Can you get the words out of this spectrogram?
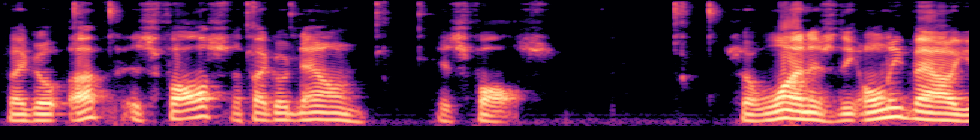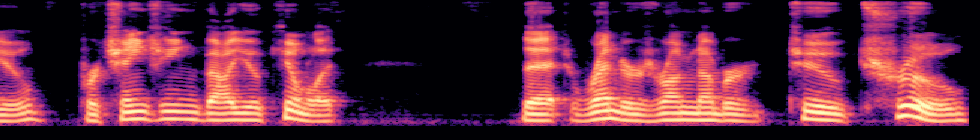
If I go up, it's false. If I go down, it's false. So 1 is the only value for changing value accumulate that renders rung number 2 true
